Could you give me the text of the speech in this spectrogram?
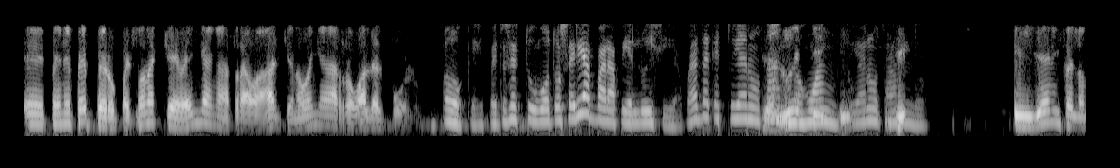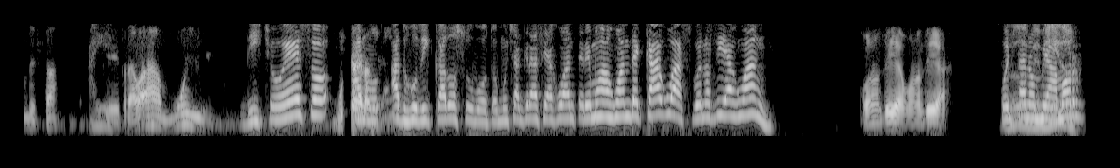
eh, PNP, pero personas que vengan a trabajar, que no vengan a robarle al pueblo. Ok, pues entonces tu voto sería para Pierluisi. Acuérdate que estoy anotando, Pierluisi Juan, y- estoy anotando. y Jennifer donde está, que trabaja muy bien. Dicho eso, adjudicado su voto. Muchas gracias, Juan. Tenemos a Juan de Caguas. Buenos días, Juan. Buenos días, buenos días. Cuéntanos, mi amor.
